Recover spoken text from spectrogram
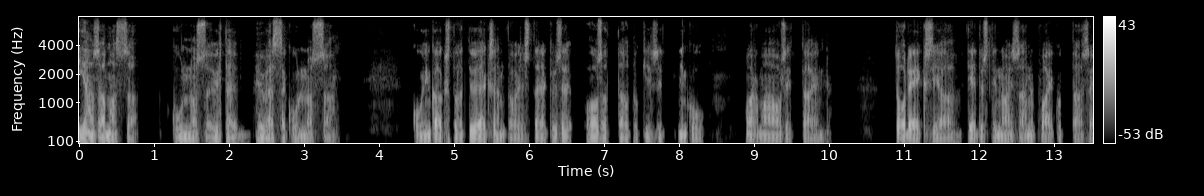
ihan samassa kunnossa, yhtä hyvässä kunnossa kuin 2019 ja kyllä se osoittautuikin sit niin kuin varmaan osittain todeksi ja tietysti noissa nyt vaikuttaa se,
